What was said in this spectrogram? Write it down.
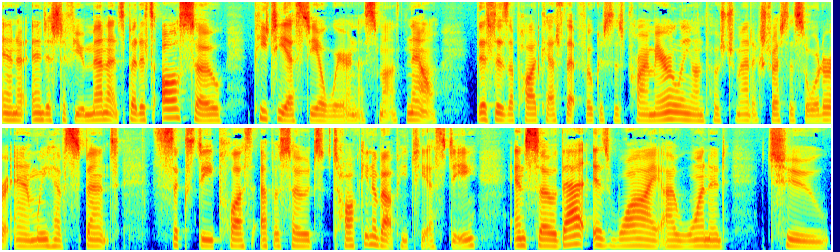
in, a, in just a few minutes, but it's also PTSD Awareness Month. Now, this is a podcast that focuses primarily on post traumatic stress disorder, and we have spent 60 plus episodes talking about PTSD. And so that is why I wanted to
